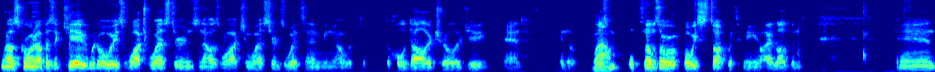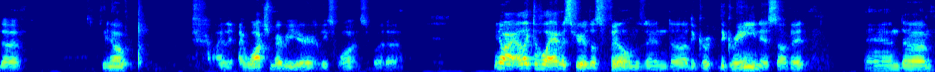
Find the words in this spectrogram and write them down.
when I was growing up as a kid, would always watch westerns, and I was watching westerns with him. You know, with the, the whole Dollar trilogy, and you know, Wow. those, those films al- always stuck with me. You know, I love them, and uh, you know, I, I watch them every year at least once, but. Uh, you know, I, I like the whole atmosphere of those films and uh, the gr- the graininess of it. And um,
